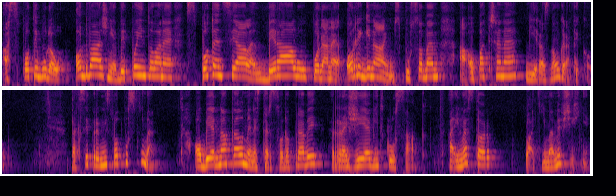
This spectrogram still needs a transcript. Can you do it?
a spoty budou odvážně vypointované s potenciálem virálů podané originálním způsobem a opatřené výraznou grafikou. Tak si první spot pustíme. Objednatel Ministerstvo dopravy, režie Vít Klusák. A investor platíme my všichni.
